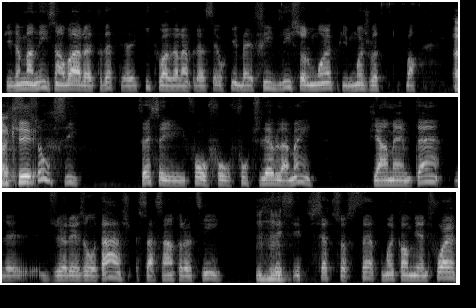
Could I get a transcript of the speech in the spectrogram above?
Puis là, un moment donné, il s'en va à la retraite. Euh, qui va le remplacer? OK, bien, file sur moi, puis moi, je vais. Bon. Ben, c'est ça aussi. Tu sais, il faut, que tu lèves la main. Puis en même temps, du réseautage, ça s'entretient. Mm-hmm. C'est du 7 sur 7. Moi, combien de fois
